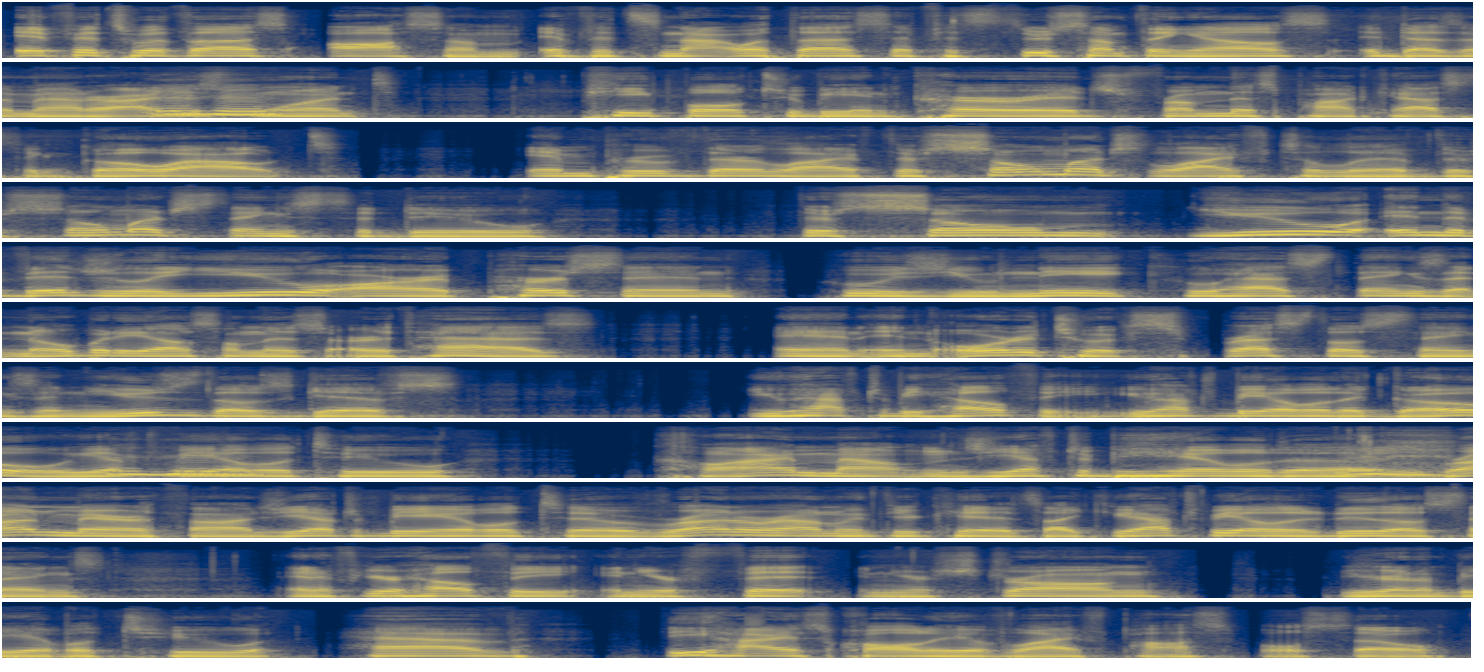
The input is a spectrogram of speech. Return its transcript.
If it's with us, awesome. If it's not with us, if it's through something else, it doesn't matter. I just Mhm. want people to be encouraged from this podcast to go out, improve their life. There's so much life to live. There's so much things to do. There's so you individually, you are a person who is unique, who has things that nobody else on this earth has. And in order to express those things and use those gifts, you have to be healthy. You have to be able to go. You have to be Mhm. able to climb mountains. You have to be able to run marathons. You have to be able to run around with your kids. Like you have to be able to do those things. And if you're healthy and you're fit and you're strong, you're going to be able to have the highest quality of life possible. So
